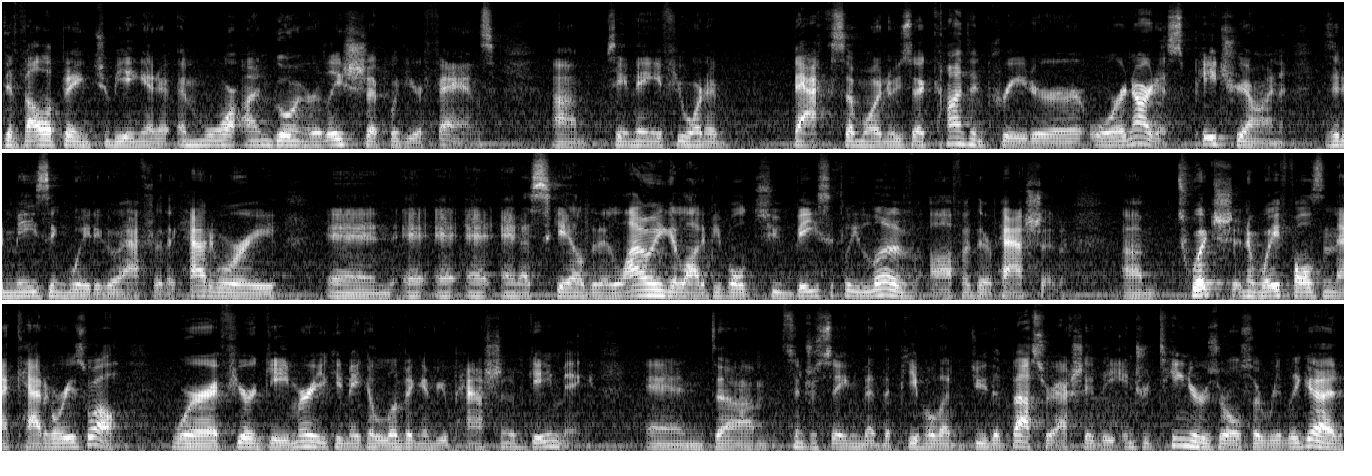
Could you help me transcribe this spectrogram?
developing to being a, a more ongoing relationship with your fans. Um, same thing if you want to back someone who's a content creator or an artist. Patreon is an amazing way to go after the category and, and, and a scale that allowing a lot of people to basically live off of their passion. Um, Twitch, in a way, falls in that category as well, where if you're a gamer, you can make a living of your passion of gaming. And um, it's interesting that the people that do the best are actually the entertainers are also really good,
